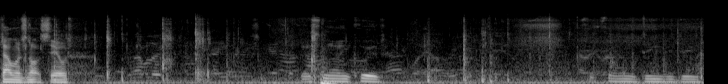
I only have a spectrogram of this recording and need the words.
That one's not sealed. That's nine quid. For family DVD.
